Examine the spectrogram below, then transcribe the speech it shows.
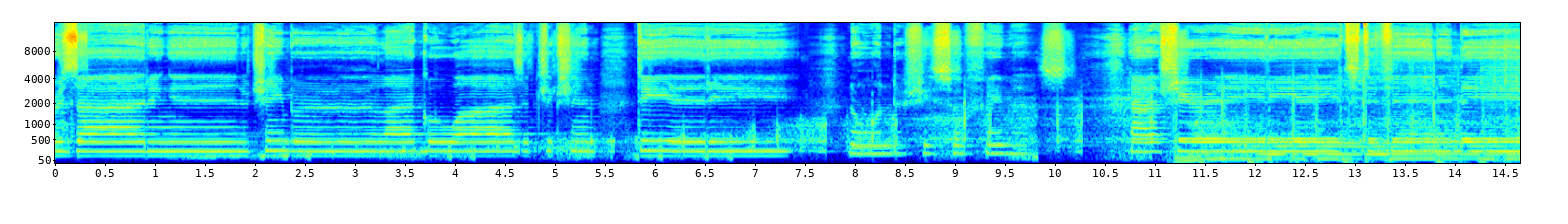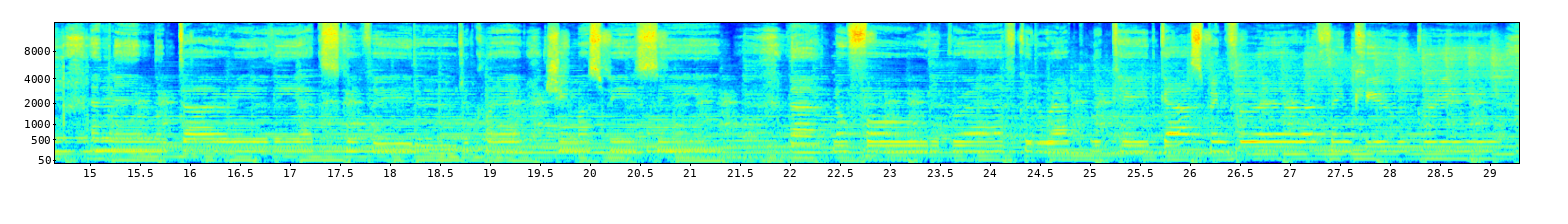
Residing in her chamber like a wise Egyptian deity. No wonder she's so famous. As she radiates divinity, and in the diary of the excavator declared she must be seen that no photograph could replicate. Gasping for air, I think you agree.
